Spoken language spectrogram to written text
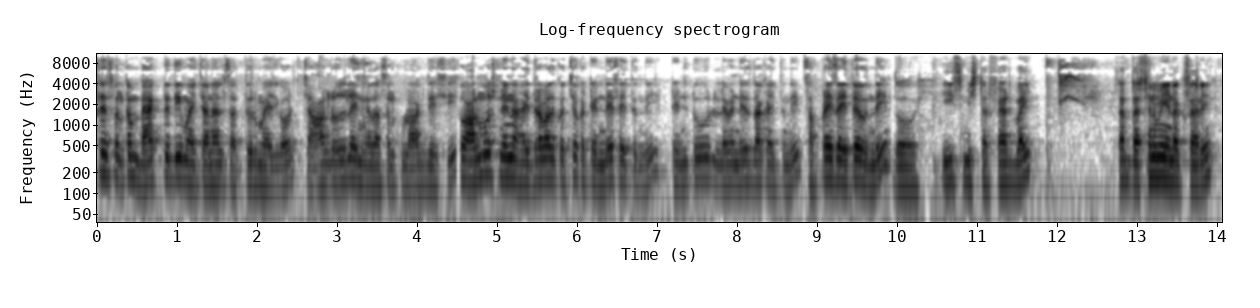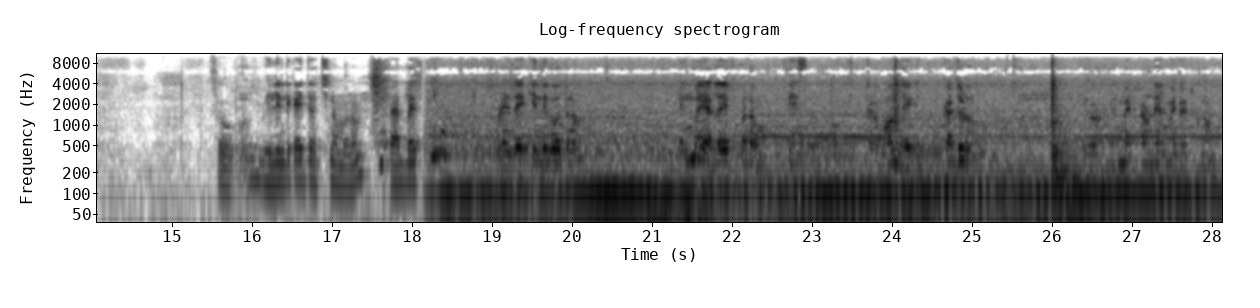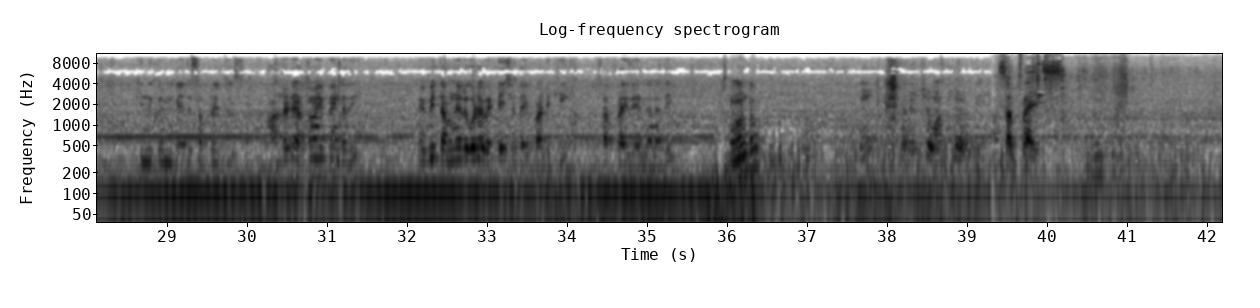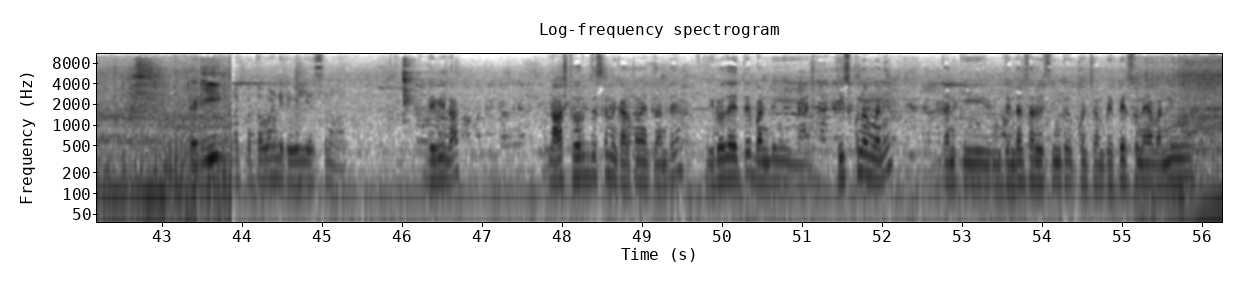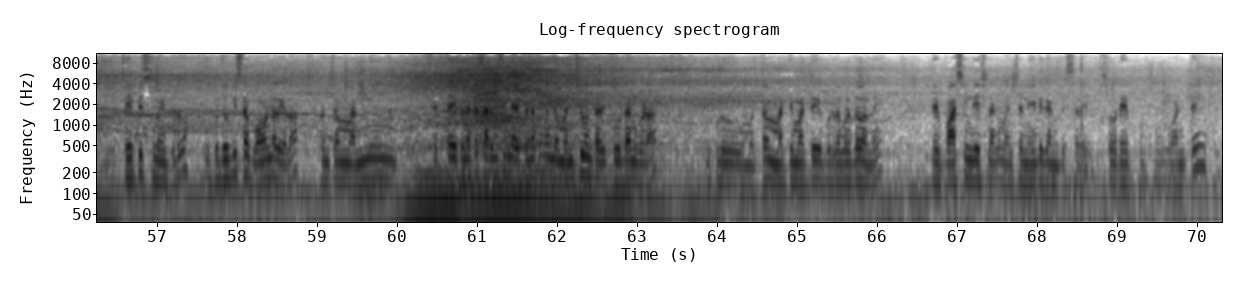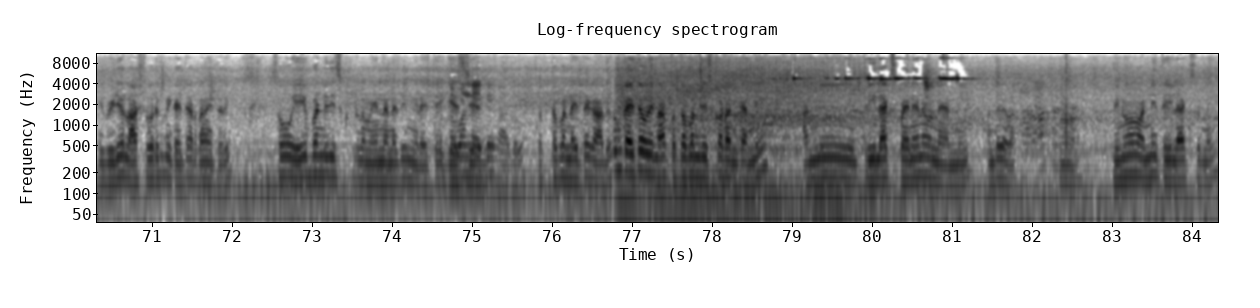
Friends welcome back to the my channel Sattur Mahesh Goud. చాలా రోజులైంది కదా అసలు బ్లాగ్ చేసి. సో ఆల్మోస్ట్ నేను హైదరాబాద్కి వచ్చి ఒక టెన్ డేస్ అవుతుంది టెన్ టు లెవెన్ డేస్ దాకా అవుతుంది సర్ప్రైజ్ అయితే ఉంది. So is mister fat bye sir దర్శనం ఇవ్వండి ఒకసారి. సో వీళ్ళింటికి అయితే వచ్చినాం మనం. ఫ్యాట్ బై ఇప్పుడైతే కిందికి పోతున్నాం. టెన్ బై అట్లా చెప్పుకుంటాం. ఫేస్ ఇక్కడ బాగుంది లైట్ ఇక్కడ చూడు. హెల్మెట్ రౌండ్ హెల్మెట్ పెట్టుకున్నాం. కిందికి మీకు అయితే సర్ప్రైజ్ ఆల్రెడీ అర్థమైపోయింటది మేబీ తమ్నేల్ కూడా పెట్టేసి ఉంటాయి ఇప్పటికి సర్ప్రైజ్ ఏందనేది ఏమంటావు సర్ప్రైజ్ రెడీ కొత్త బండి రివీల్ చేస్తున్నావా? రివీలా లాస్ట్ వరకు చూస్తే మీకు అర్థమవుతుంది అంటే ఈరోజు అయితే బండి తీసుకున్నాం కానీ దానికి జనరల్ సర్వీసింగ్ కొంచెం రిపేర్స్ ఉన్నాయి. అవన్నీ చేపిస్తున్నాం ఇప్పుడు. ఇప్పుడు చూపిస్తే బాగుండదు కదా. కొంచెం అన్నీ సెట్ అయిపోయినాక సర్వీసింగ్ అయిపోయినాక కొంచెం మంచిగా ఉంటుంది చూడడానికి కూడా. ఇప్పుడు మొత్తం మట్టి మట్టి బురద బురద ఉంది. రేపు వాషింగ్ చేసినాక మంచిగా నీట్గా కనిపిస్తుంది. సో రేపు అంటే ఈ వీడియో లాస్ట్ వరకు మీకు అయితే అర్థమవుతుంది. సో ఏ బండి తీసుకుంటున్నాం ఏందనేది మీరైతే గెస్ బండి చేయండి. అయితే కాదు. కొత్త బండి అయితే కాదు. ఇంకైతే పోయినా కొత్త బండి తీసుకోవడానికి అన్ని అన్ని త్రీ ల్యాక్స్ పైననే ఉన్నాయి అన్ని. అంతే కదా? మినిమం అన్ని త్రీ ల్యాక్స్ ఉన్నాయి.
